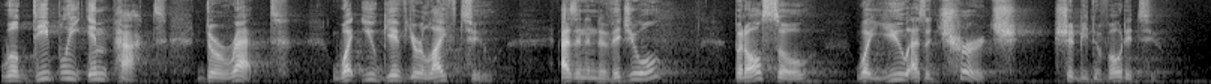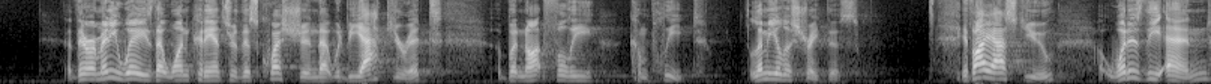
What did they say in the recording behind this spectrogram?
will deeply impact, direct what you give your life to as an individual, but also what you as a church should be devoted to. There are many ways that one could answer this question that would be accurate, but not fully complete. Let me illustrate this. If I asked you, what is the end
